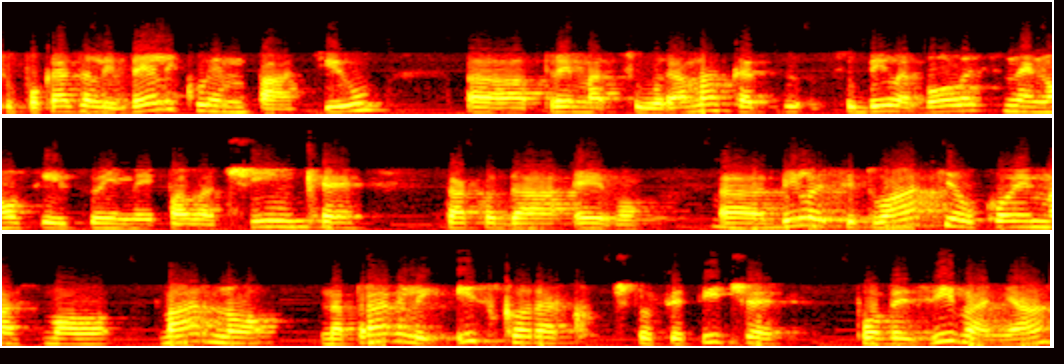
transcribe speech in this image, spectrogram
su pokazali veliku empatiju prema curama kad su bile bolesne, nosili su im i palačinke, tako da evo, bilo je situacija u kojima smo stvarno napravili iskorak što se tiče povezivanja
